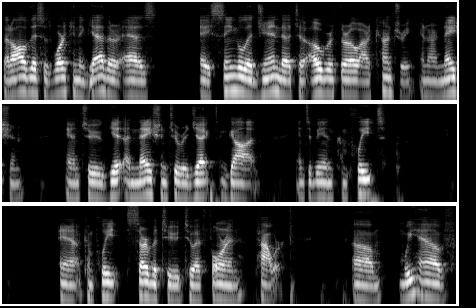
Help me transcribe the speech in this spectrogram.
that all of this is working together as a single agenda to overthrow our country and our nation and to get a nation to reject God and to be in complete uh, complete servitude to a foreign power. Um, we have.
